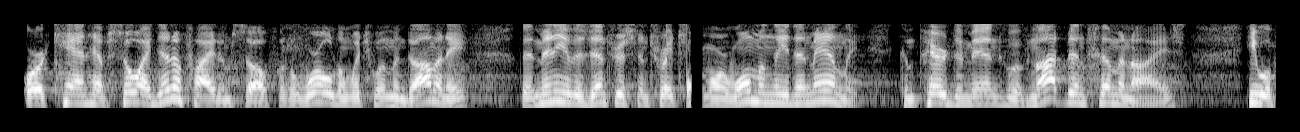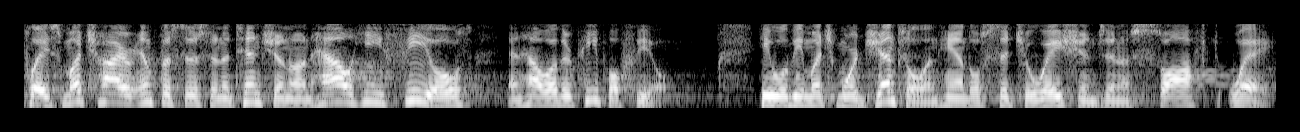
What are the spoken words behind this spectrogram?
or can have so identified himself with a world in which women dominate that many of his interests and traits are more womanly than manly. Compared to men who have not been feminized, he will place much higher emphasis and attention on how he feels and how other people feel. He will be much more gentle and handle situations in a soft way.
